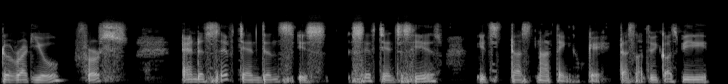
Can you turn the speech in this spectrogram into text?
the radio first and the safe changes is safe changes here it does nothing okay? Does not because we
